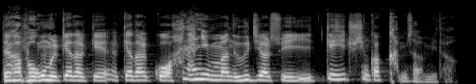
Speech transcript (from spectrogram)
내가 복음을 깨닫게 깨닫고 하나님만 의지할 수 있게 해주신 것 감사합니다.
